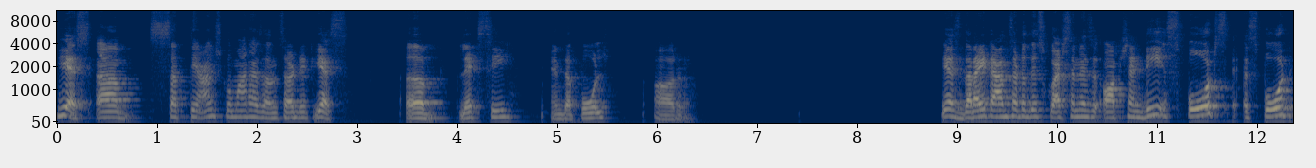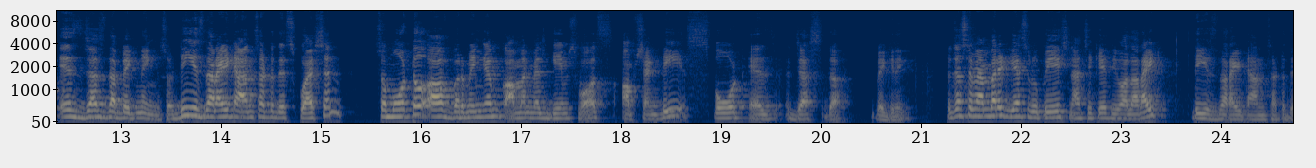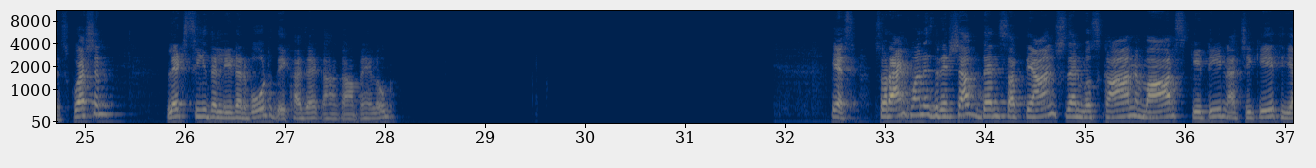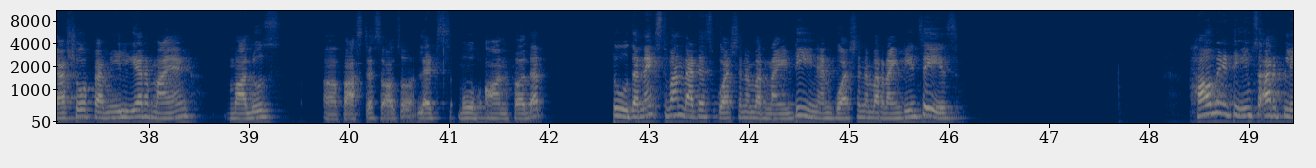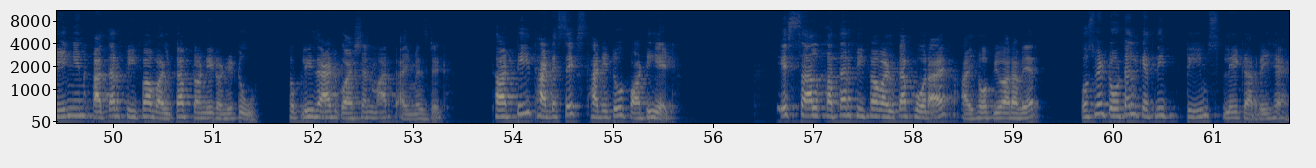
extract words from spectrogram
Yes Satyansh Kumar has answered it yes let's see in the poll और yes, the right answer to this question is option D. Sports sport is just the beginning. So D is the right answer to this question. So motto of Birmingham Commonwealth Games was option D. Sport is just the beginning. So just remember it. Yes, Rupesh, Nachiket, you all are right. D is the right answer to this question. Let's see the leaderboard. देखा जाए कहाँ कहाँ पे हैं लोग Yes. So rank one is Rishabh, then Satyansh, then Muskan, Mars, Kitty, Nachiket, Yasho, Familiar, Mayank, Maluz, uh, fastest also. Let's move on further to the next one. That is question number 19. And question number 19 says, how many teams are playing in Qatar FIFA World Cup 2022? So please add question mark. I missed it. 30, 36, 32, 48. इस साल Qatar FIFA world cup हो रहा है I hope you are aware उसमें total कितनी teams play कर रही है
